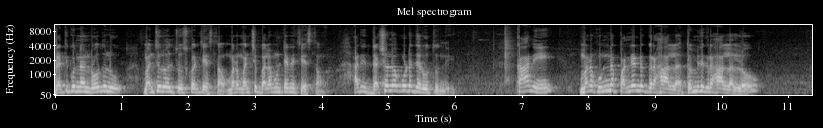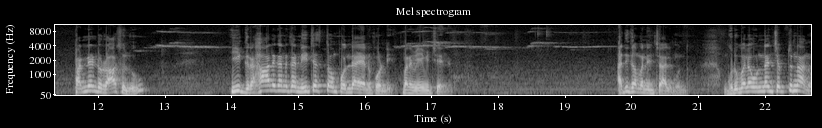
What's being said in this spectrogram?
బ్రతికున్న రోజులు మంచి రోజులు చూసుకొని చేస్తాం. మనం మంచి బలం ఉంటేనే చేస్తాం. అది దశలో కూడా జరుగుతుంది. కానీ మనకున్న పన్నెండు గ్రహాల తొమ్మిది గ్రహాలలో పన్నెండు రాసులు ఈ గ్రహాలు కనుక నీచత్వం పొందాయి అనుకోండి మనం ఏమి చేయలేము అది గమనించాలి ముందు. గురుబలం ఉందని చెప్తున్నాను.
